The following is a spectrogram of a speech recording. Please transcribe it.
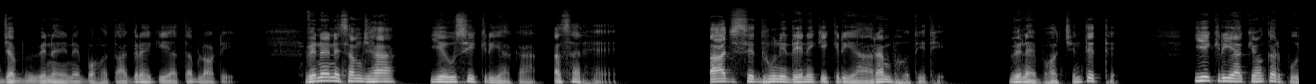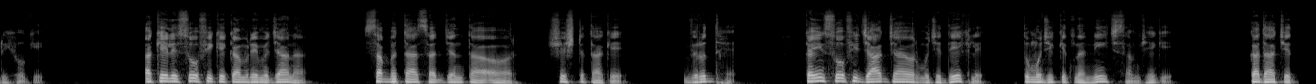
जब विनय ने बहुत आग्रह किया तब लौटी। विनय ने समझा, ये उसी क्रिया का असर है। आज से धूनी देने की क्रिया आरंभ होती थी। विनय बहुत चिंतित थे। ये क्रिया क्यों कर पूरी होगी? अकेले सोफी के कमरे में जाना सभ्यता, सज्जनता और शिष्टता के विरुद्ध है। कहीं सोफी जाग जाए और मुझे देख ले तो मुझे कितना नीच समझेगी। कदाचित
